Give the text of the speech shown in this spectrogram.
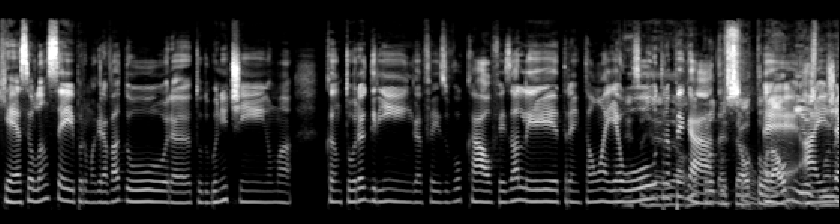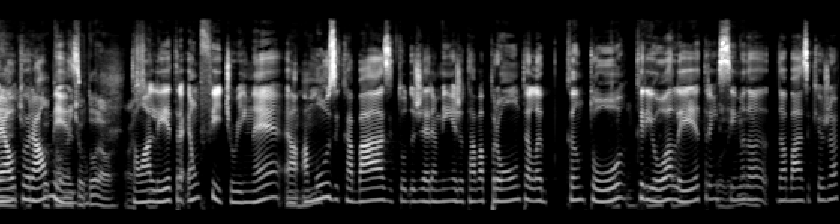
que essa eu lancei por uma gravadora, tudo bonitinho, uma cantora gringa, fez o vocal, fez a letra, então aí é Essa já outra é uma pegada. Isso é autoral É, mesmo. aí já né? é autoral Tipo, totalmente mesmo. autoral. Então a assim. letra é um featuring, né? A, a Uhum. música, a base toda já era minha, já estava pronta, ela cantou, Já cantou, criou a letra em Pô, cima da, da base que eu já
